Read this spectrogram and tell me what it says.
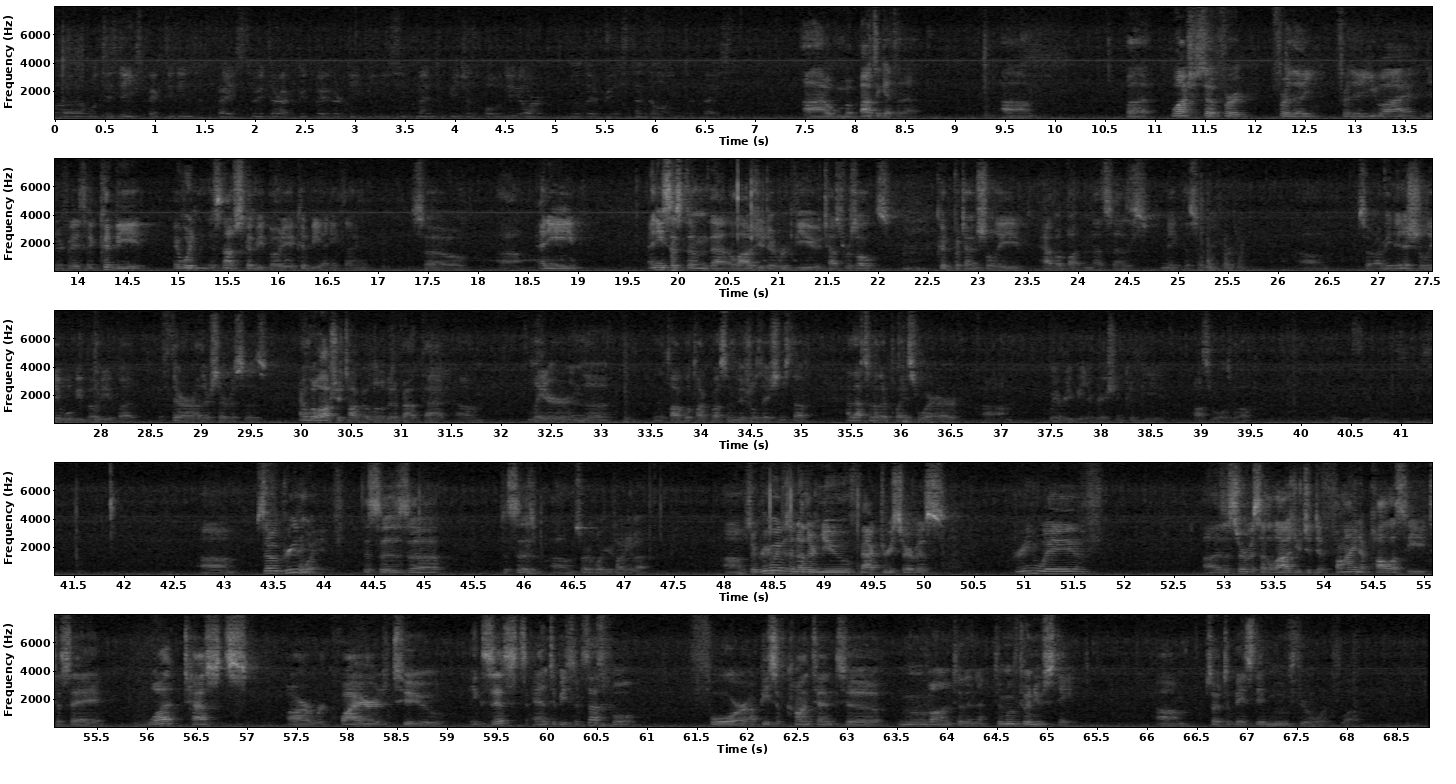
uh, what is the expected interface to interact with WaiverDB? It meant to be just Bodhi or will there be a standalone interface? I'm about to get to that. Um, but watch so for for the for the UI interface, it could be it wouldn't it's not just going to be Bodhi. It could be anything. So uh, any any system that allows you to review test results could potentially have a button that says make this a waiver. Um, so I mean initially it will be Bodhi, but if there are other services, and we'll actually talk a little bit about that um, later in the in the talk. We'll talk about some visualization stuff, and that's another place where um, WaiverDB integration could be possible as well. Um, so GreenWave, this is uh, this is um, sort of what you're talking about. Um, so GreenWave is another new factory service. GreenWave uh, is a service that allows you to define a policy to say what tests are required to exist and to be successful for a piece of content to move on to the ne- to move to a new state. Um, so to basically move through a workflow.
